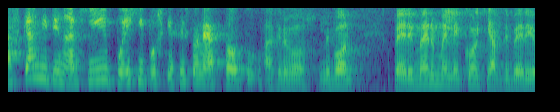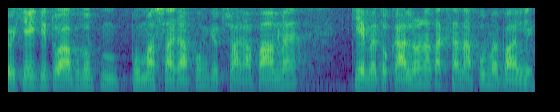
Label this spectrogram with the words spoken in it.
ας κάνει την αρχή που έχει υποσχεθεί στον εαυτό του. Ακριβώς. Λοιπόν, περιμένουμε υλικό και από την περιοχή εκεί του Αυγού που, που μας αγαπούν και τους αγαπάμε και με το καλό να τα ξαναπούμε πάλι.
